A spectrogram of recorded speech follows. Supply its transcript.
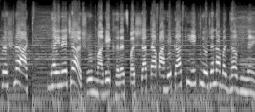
प्रश्न आठ धैर्याच्या अश्रू मागे खरंच पश्चाताप आहे का की एक योजनाबद्ध अभिनय?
